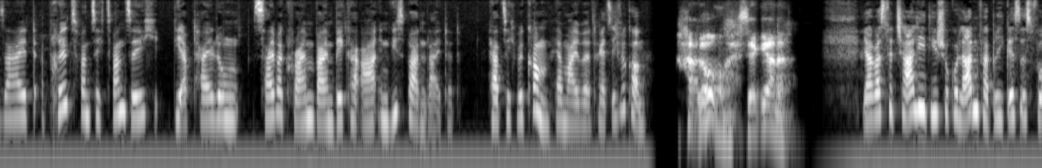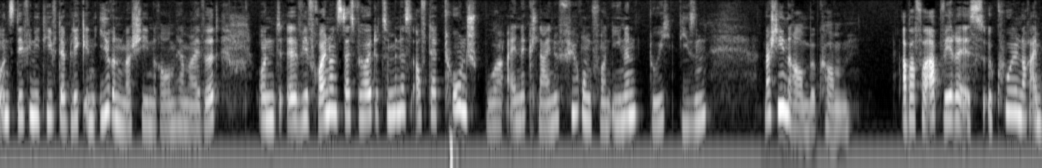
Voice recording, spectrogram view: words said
seit April 2020 die Abteilung Cybercrime beim BKA in Wiesbaden leitet. Herzlich willkommen, Herr Maywirth. Herzlich willkommen. Hallo, sehr gerne. Ja, was für Charlie die Schokoladenfabrik ist, ist für uns definitiv der Blick in Ihren Maschinenraum, Herr Maywirth. Und äh, wir freuen uns, dass wir heute zumindest auf der Tonspur eine kleine Führung von Ihnen durch diesen Maschinenraum bekommen. Aber vorab wäre es cool, noch ein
